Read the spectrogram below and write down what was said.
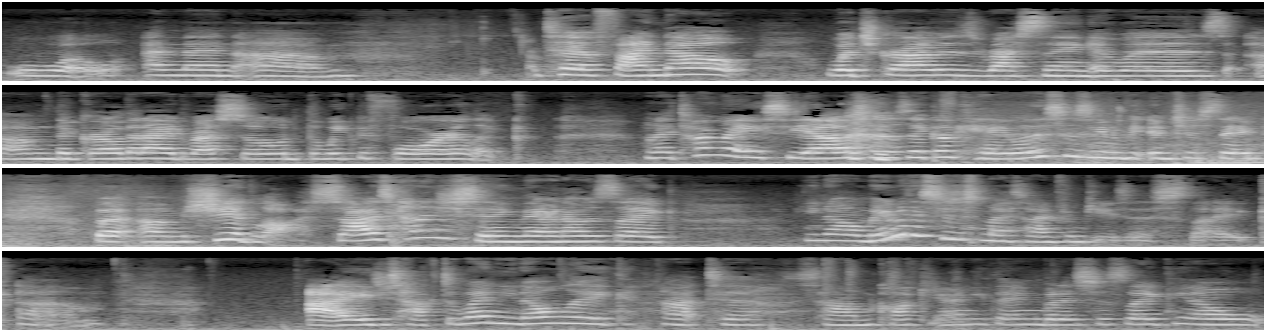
whoa and then um, to find out which girl I was wrestling. It was um, the girl that I had wrestled the week before, like when I tore my ACL. So I was like, okay, well this is gonna be interesting. But um, she had lost, so I was kind of just sitting there, and I was like, you know, maybe this is just my sign from Jesus. Like, um, I just have to win. You know, like not to sound cocky or anything, but it's just like you know,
